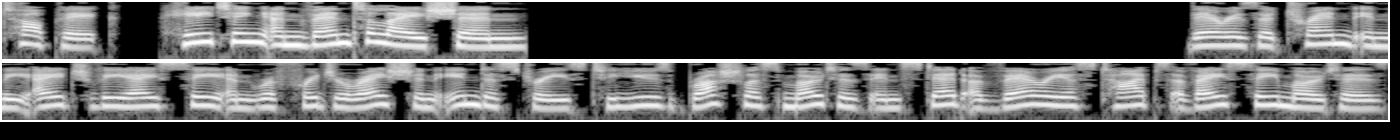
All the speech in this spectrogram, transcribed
Topic: Heating and ventilation There is a trend in the HVAC and refrigeration industries to use brushless motors instead of various types of AC motors.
